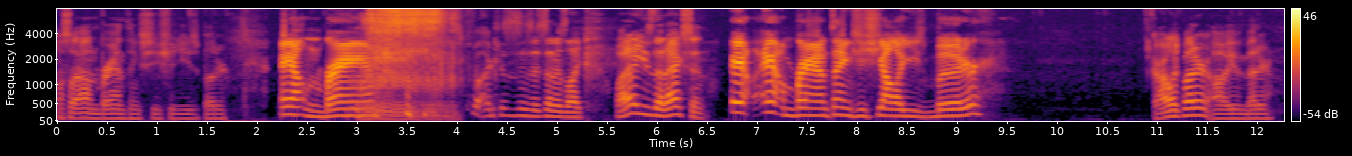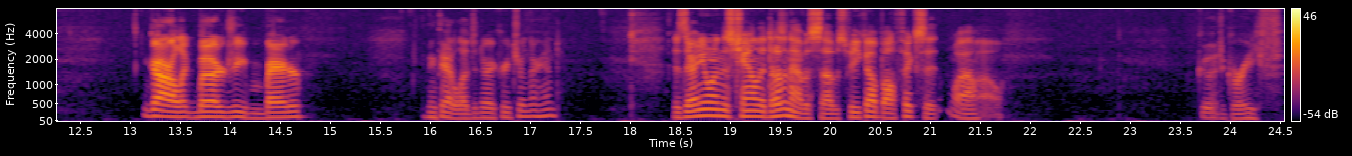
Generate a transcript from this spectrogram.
Also, Alton Brand thinks you should use butter. Elton Brand. Fuck, as soon as I said, it, I was like, why did I use that accent? El- Elton Brand thinks you should all use butter. Garlic butter? Oh, even better. Garlic butter's even better. You think they had a legendary creature in their hand? Is there anyone on this channel that doesn't have a sub? Speak up, I'll fix it. Wow. Wow. Good grief.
